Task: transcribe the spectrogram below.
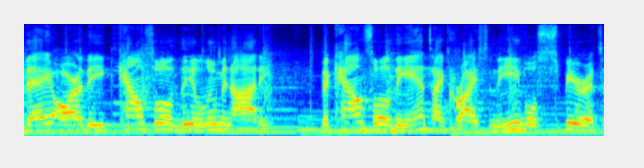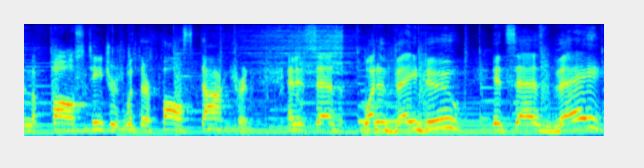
They are the council of the Illuminati, the council of the Antichrist and the evil spirits and the false teachers with their false doctrine. And it says, what did they do? It says they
